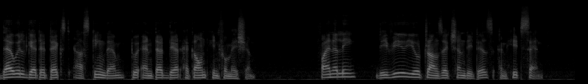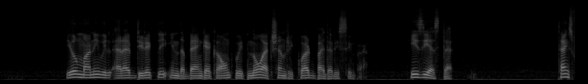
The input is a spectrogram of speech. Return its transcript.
They will get a text asking them to enter their account information. Finally, review your transaction details and hit send. Your money will arrive directly in the bank account with no action required by the receiver. Easy as that. Thanks for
